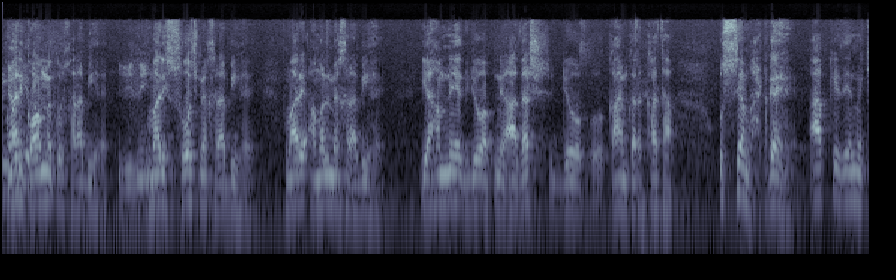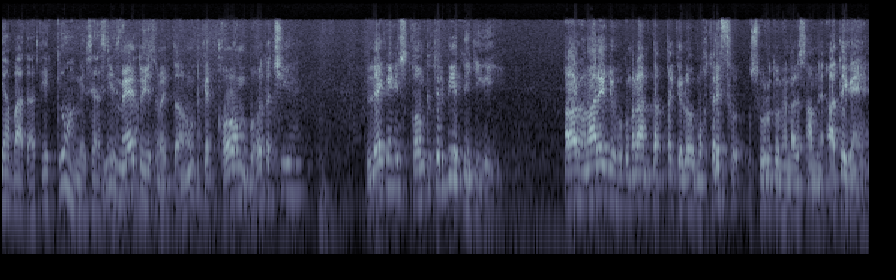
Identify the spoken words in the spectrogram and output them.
ہماری قوم میں کوئی خرابی ہے؟ جی ہماری سوچ میں خرابی ہے؟ ہمارے عمل میں خرابی ہے؟ یا ہم نے ایک جو اپنے آدرش جو قائم کر رکھا تھا اس سے ہم ہٹ گئے ہیں۔ آپ کے ذہن میں کیا بات آتی ہے؟ کیوں ہمیں سیاسی میں تو یہ سمجھتا ہوں کہ قوم بہت اچھی ہے لیکن اس قوم کی تربیت نہیں کی گئی۔ اور ہمارے جو حکمران طبقے کے لوگ مختلف صورتوں میں ہمارے سامنے آتے گئے ہیں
